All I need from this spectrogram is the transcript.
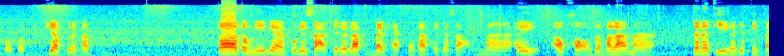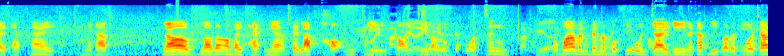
โอ้แบบเพียบเลยครับ ก็ตรงนี้เนี่ยผู้โดยสารจะได้รับใบแท็กนะครับ เอกสารมา เอ้ยเอาของสัมภาระมา เจ้าหน้าที่เขาจะติดใบแท็กให้นะครับ แล้วเราต้องเอาใบแท็กเนี่ยไปรับของอีกทีตอนที่เราลงจากรถ ซึ่งปากเยอะผมว่ามันเป็นระบบที่อุ่นใจดีนะครับ ดีกว่ารถทัวร์เจ้า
